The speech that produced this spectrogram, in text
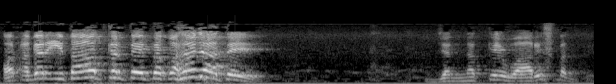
اور اگر اطاعت کرتے تو کہاں جاتے؟ جنت کے وارث بنتے۔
